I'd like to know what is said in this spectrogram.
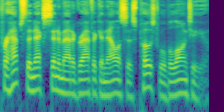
perhaps the next cinematographic analysis post will belong to you.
